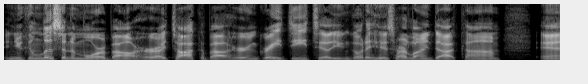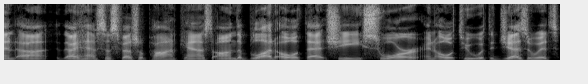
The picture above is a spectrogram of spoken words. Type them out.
And you can listen to more about her. I talk about her in great detail. You can go to hishardline.com and uh, I have some special podcasts on the blood oath that she swore an oath to with the Jesuits.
